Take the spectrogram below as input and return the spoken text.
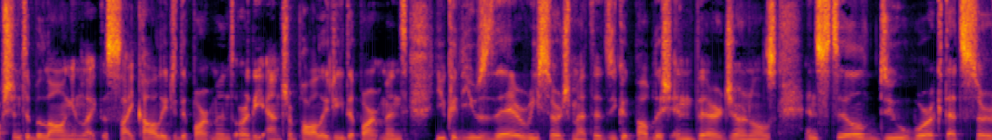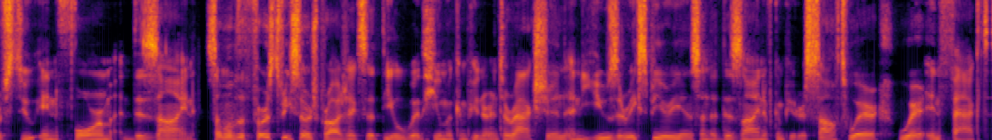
option to belong in like the psychology department or the anthropology department. You could use their research research methods you could publish in their journals and still do work that serves to inform design. Some of the first research projects that deal with human computer interaction and user experience and the design of computer software were in fact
